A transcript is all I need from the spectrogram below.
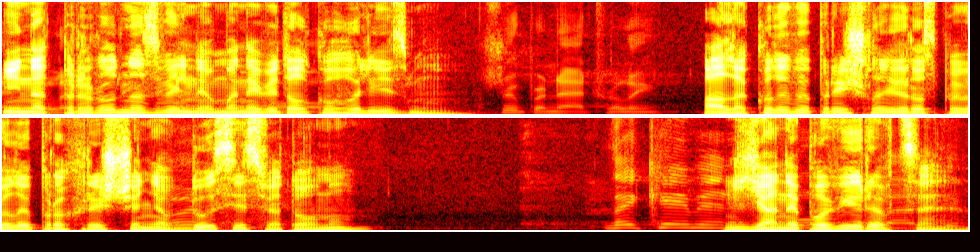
і надприродно звільнив мене від алкоголізму. Але коли ви прийшли і розповіли про хрещення в Дусі Святому, я не повірив це.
